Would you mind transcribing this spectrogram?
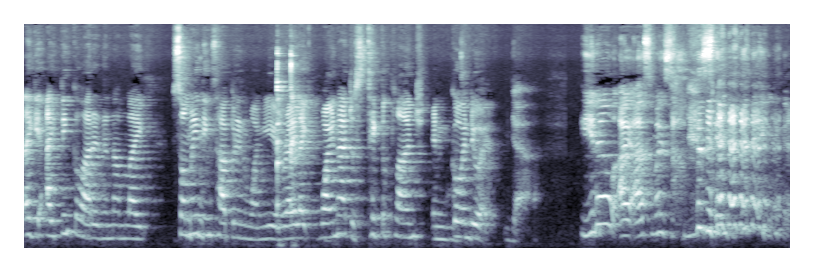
like I think about it and I'm like, so many things happen in one year, right? Like, why not just take the plunge and go and do it? Yeah. You know, I ask myself the same thing.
